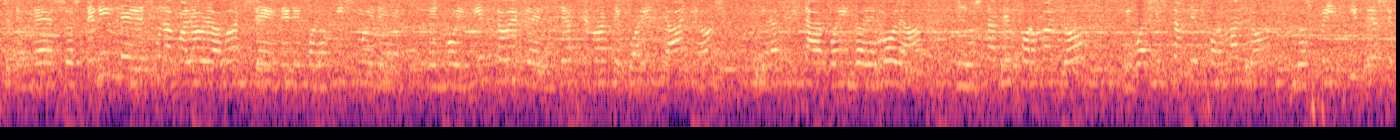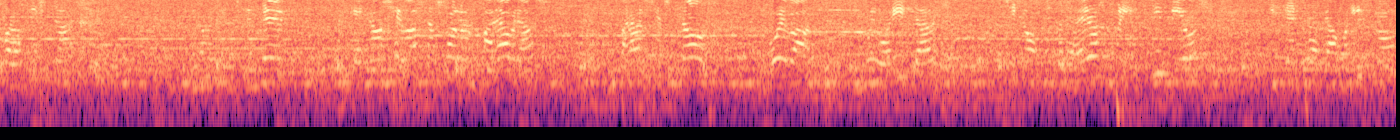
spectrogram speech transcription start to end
extender. Sostenible es una palabra base del ecologismo y del movimiento verde desde hace más de 40 años y ahora se está poniendo de moda y lo están deformando, igual que están deformando los principios ecologistas, que no se basa solo en palabras, snob, nuevas y muy bonitas, sino en verdaderos principios y que el protagonismo,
